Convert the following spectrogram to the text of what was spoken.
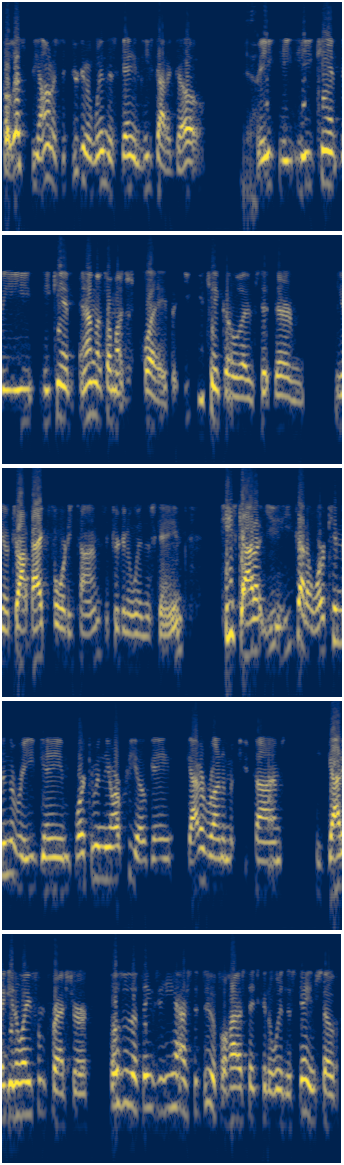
But let's be honest, if you're going to win this game, he's got to go. Yeah. he, he he can't be he can't and I'm not talking about just play, but you, you can't go let him sit there and you know drop back 40 times if you're going to win this game. He's got to he's got to work him in the read game, work him in the RPO game. Got to run him a few times. He's got to get away from pressure. Those are the things that he has to do if Ohio State's going to win this game. So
